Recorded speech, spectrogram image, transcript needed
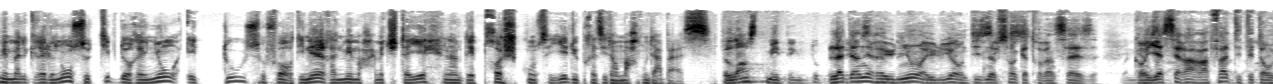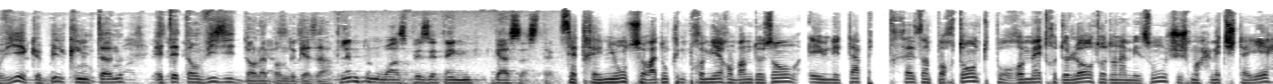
mais malgré le nom, ce type de réunion est tout sauf ordinaire, admet Mohamed Shtayeh, l'un des proches conseillers du président Mahmoud Abbas. La dernière réunion a eu lieu en 1996, quand Yasser Arafat était en vie et que Bill Clinton était en visite dans la bande de Gaza. Cette réunion sera donc une première en 22 ans et une étape très importante pour remettre de l'ordre dans la maison, juge Mohamed Shtayeh,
